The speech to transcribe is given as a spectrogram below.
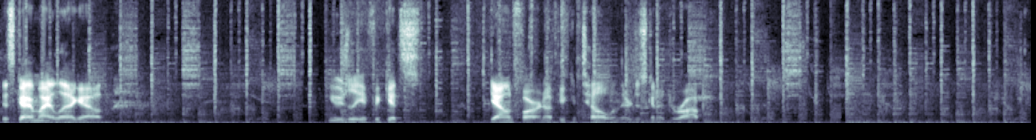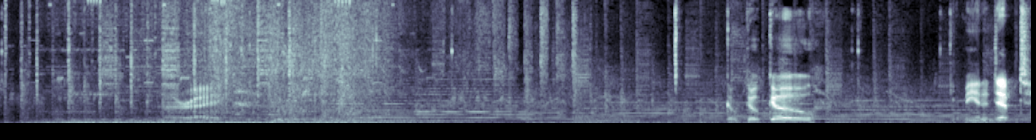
This guy might lag out. Usually if it gets down far enough, you can tell when they're just going to drop. Alright. Go, go, go! Get me an adept.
